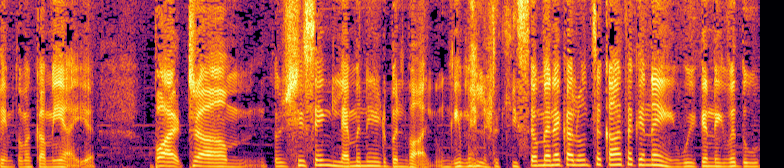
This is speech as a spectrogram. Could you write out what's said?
कीमतों में कमी आई है। बट शी सिंग लेमनेड बनवा लूँगी मैं लड़की से। मैंने कल उनसे कहा था कि नहीं we can even do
